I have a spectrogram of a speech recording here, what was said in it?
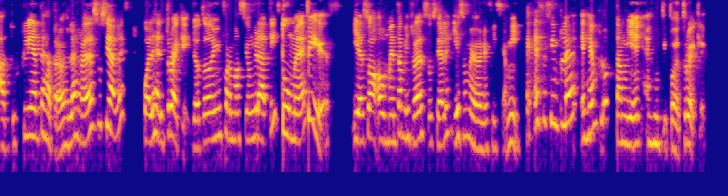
a tus clientes a través de las redes sociales, ¿cuál es el trueque? Yo te doy información gratis, tú me sigues y eso aumenta mis redes sociales y eso me beneficia a mí. Ese simple ejemplo también es un tipo de trueque.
